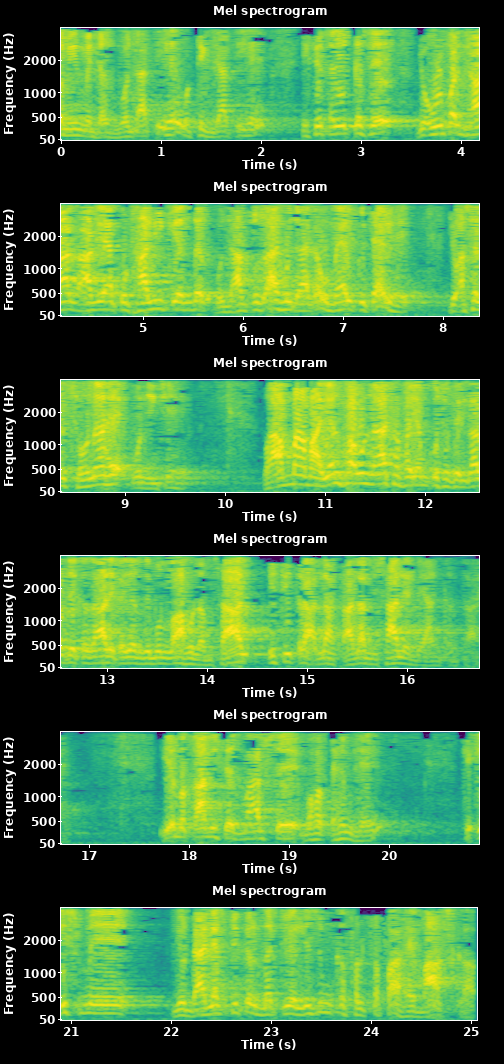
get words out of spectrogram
زمین میں جذب ہو جاتی ہے، وہ ٹک جاتی ہے۔ اسی طریقے سے جو اوپر جھاگ آ گیا، کوٹھالی کے اندر، وہ جھاگ تو ظاہر ہو جائے گا، وہ میل کچیل ہے۔ جو اصل سونا ہے، وہ نیچے ہے۔ وہ اما ما کو غرض یزب اللہ اسی طرح اللہ تعالیٰ مثالیں بیان کرتا ہے۔ یہ مقام اس اعتبار سے بہت اہم ہے۔ کہ اس میں جو ڈائلیکٹیکل میٹریلزم کا فلسفہ ہے مارکس کا،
